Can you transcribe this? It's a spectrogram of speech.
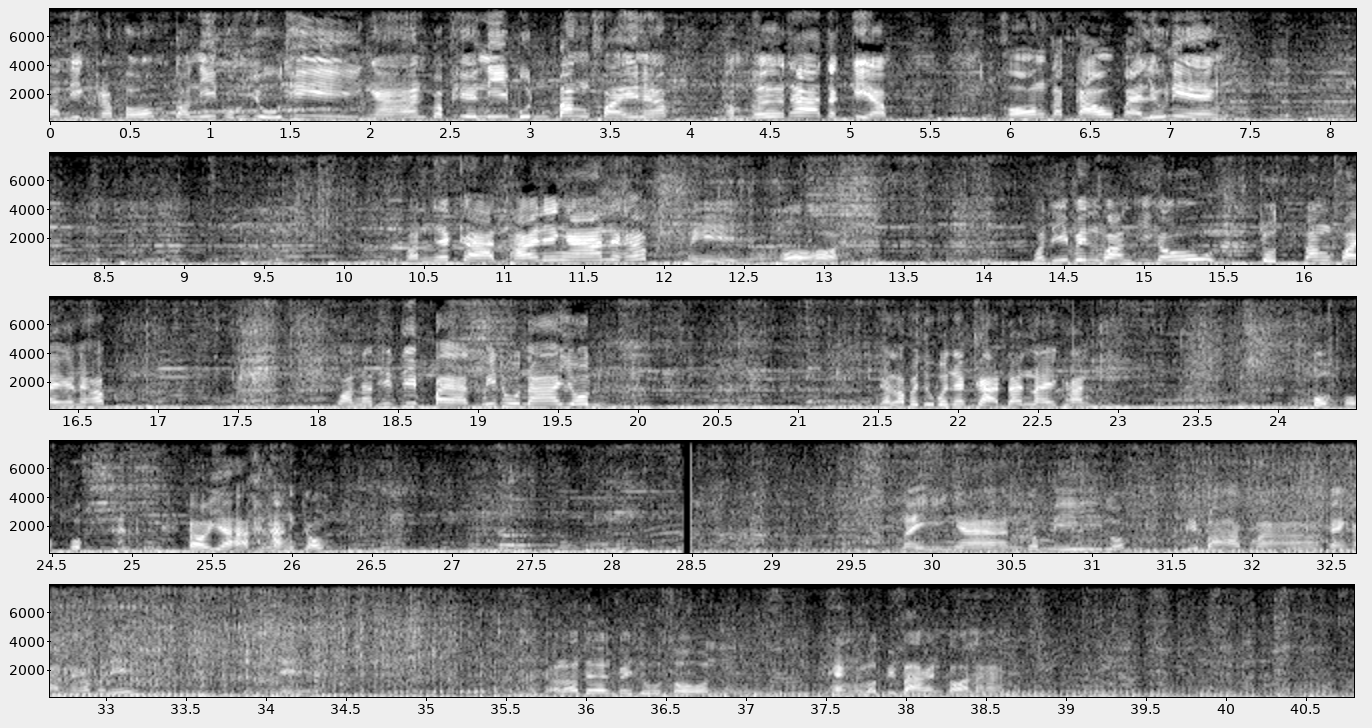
วัสดีครับผม ตอนนี้ผมอยู่ที่งานประเพณีบุญบั้งไฟนะครับอำเภอท่าตะเกียบคลองตะเกาแปดริ้วนี่เอง บรรยากาศภายในงานนะครับนี่โอ้วันนี้เป็นวันที่เขาจุดบั้งไฟกันนะครับ วันอาทิตย์ที่ 8 มิถุนายน เดี๋ยวเราไปดูบรรยากาศด้านในกัน โอ้โหเข้ายากทางจม ในงานก็มีรถวิบากมาแข่งขันนะครับวันนี้นี่เดี๋ยวเราเดินไปดูโซนแข่งรถวิบากกันก่อนนะฮะ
